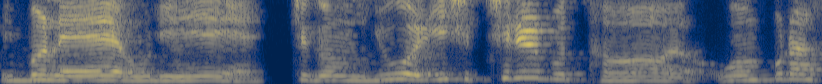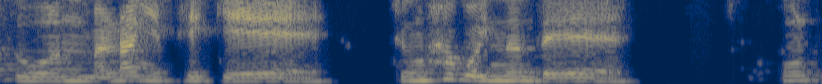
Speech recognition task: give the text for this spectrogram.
이번에 우리 지금 6월 27일부터 원 플러스 원 말랑이 베개 지금 하고 있는데 오,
